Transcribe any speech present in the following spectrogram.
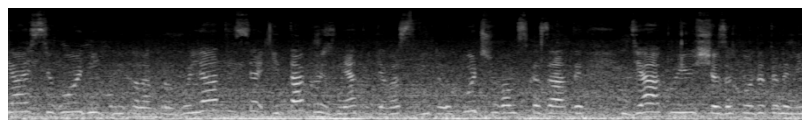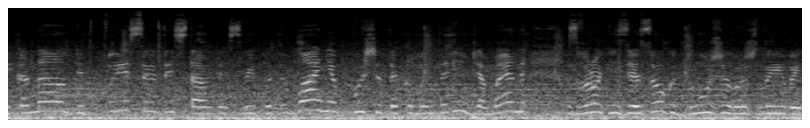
я сьогодні приїхала прогулятися і також зняти для вас відео. Хочу вам сказати дякую, що заходите на мій канал, підписуєтесь, ставте свої подобання, пишете коментарі. Для мене зворотній зв'язок дуже важливий.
